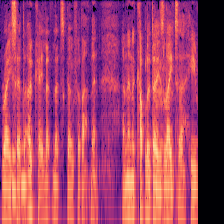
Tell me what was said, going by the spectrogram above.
Ray mm-hmm. said, "Okay, let, us go for that then." And then a couple of days mm-hmm. later, he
